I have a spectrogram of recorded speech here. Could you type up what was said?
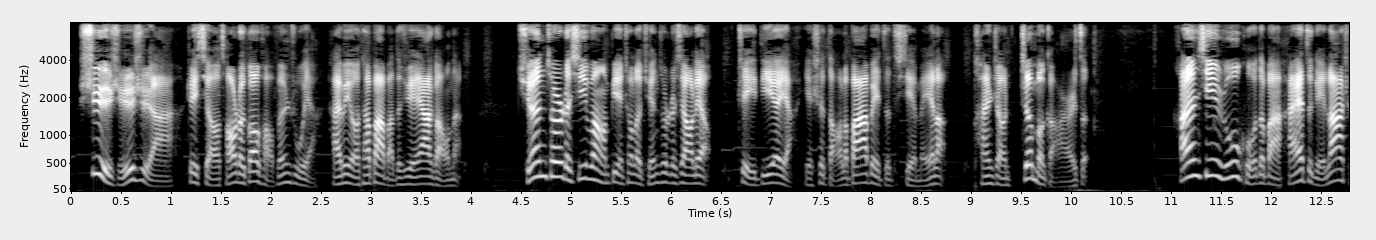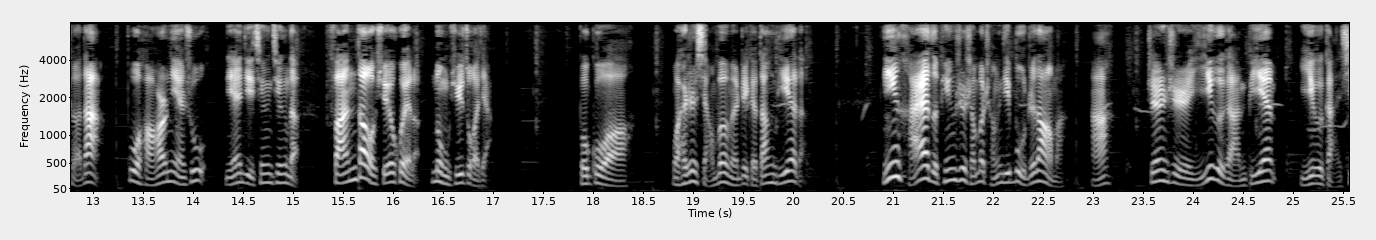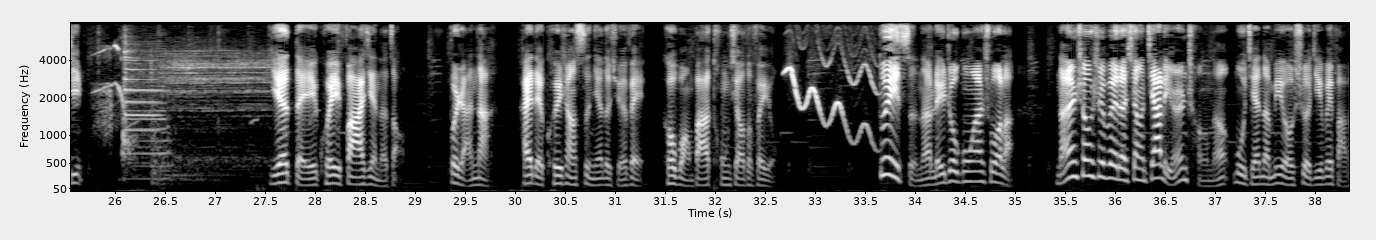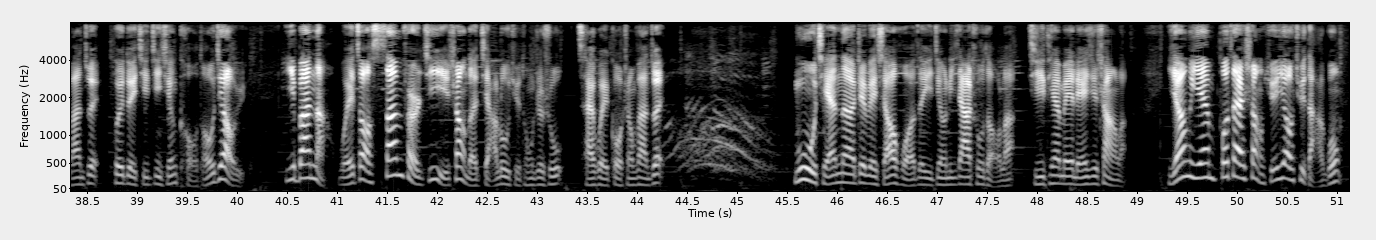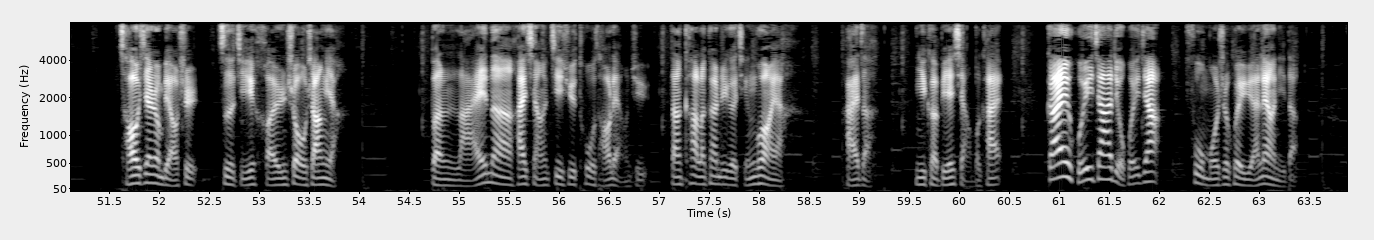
事实是啊，这小曹的高考分数呀，还没有他爸爸的血压高呢。全村的希望变成了全村的笑料。这爹呀，也是倒了八辈子的血霉了，摊上这么个儿子，含辛茹苦的把孩子给拉扯大，不好好念书，年纪轻轻的反倒学会了弄虚作假。不过，我还是想问问这个当爹的。您孩子平时什么成绩不知道吗？啊，真是一个敢编，一个敢信，也得亏发现的早，不然呢，还得亏上四年的学费和网吧通宵的费用。对此呢，雷州公安说了，男生是为了向家里人逞能，目前呢没有涉及违法犯罪，会对其进行口头教育。一般呢，伪造三份及以上的假录取通知书才会构成犯罪。目前呢，这位小伙子已经离家出走了，几天没联系上了。扬言不再上学，要去打工。曹先生表示自己很受伤呀。本来呢还想继续吐槽两句，但看了看这个情况呀，孩子，你可别想不开，该回家就回家，父母是会原谅你的。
